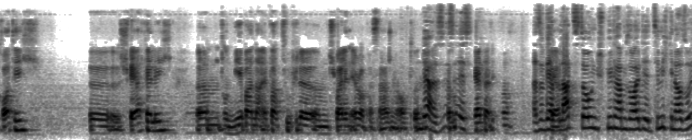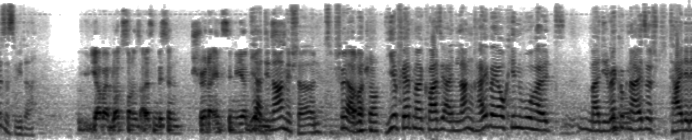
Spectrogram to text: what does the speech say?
grottig, äh, schwerfällig. Ähm, und mir waren da einfach zu viele ähm, Trial-and-Error-Passagen auch drin. Ja, es ist- also, es- halt Also wer Ja. Bloodstone gespielt haben sollte, ziemlich genau so ist es wieder. ja, bei Bloodstone ist alles ein bisschen schöner inszeniert. Ja, und dynamischer und schön, aber Dynamischer. hier fährt man quasi einen langen Highway auch hin, wo halt mal die Recognizer-Teile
